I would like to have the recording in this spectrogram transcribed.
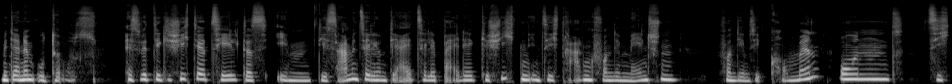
mit einem Uterus. Es wird die Geschichte erzählt, dass eben die Samenzelle und die Eizelle beide Geschichten in sich tragen von dem Menschen, von dem sie kommen und sich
